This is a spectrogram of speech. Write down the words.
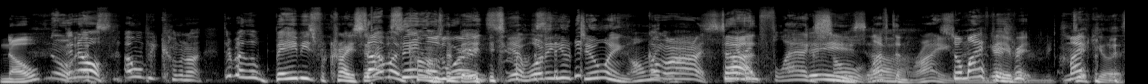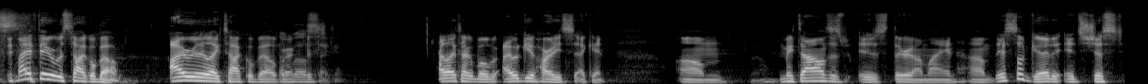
No. No, no, I won't be coming on. They're my little babies for Christ's sake. I Stop want saying those words. Yeah, what are you doing? Oh my Come on, Stop. Getting flagged Jeez, so left oh. and right. So my You guys are favorite, my, ridiculous. my favorite was Taco Bell. I really like Taco Bell Well, breakfast. second. I like Taco Bell. I would give Hardee's second. Um, McDonald's is, is third on mine. Um, they're still good. It's just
